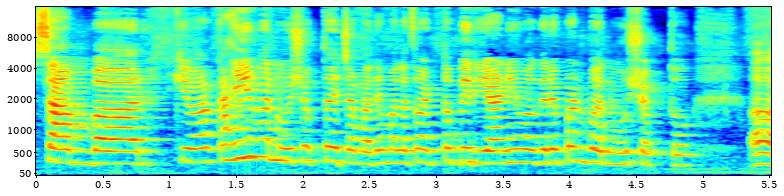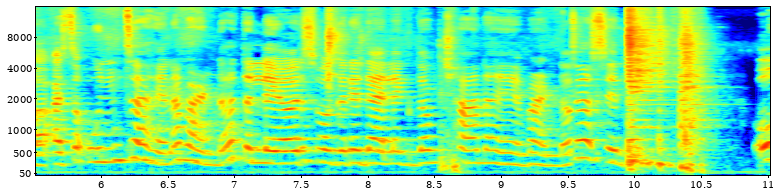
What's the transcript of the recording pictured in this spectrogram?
सांबार किंवा काही बनवू शकतो. ह्याच्यामध्ये मला तर वाटतं बिर्याणी वगैरे पण बनवू शकतो. असं उंच आहे ना भांडं तर लेअर्स वगैरे द्यायला एकदम छान आहे हे भांडं. असेल ओ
